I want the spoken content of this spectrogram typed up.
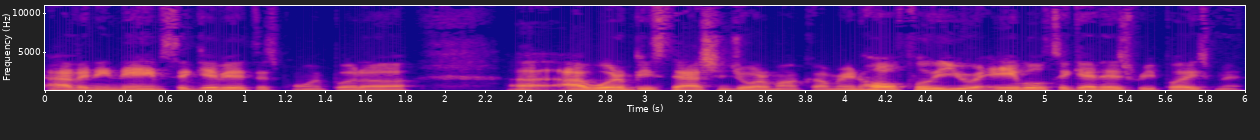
have any names to give you at this point, but uh, uh, I wouldn't be stashing Jordan Montgomery, and hopefully you were able to get his replacement.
